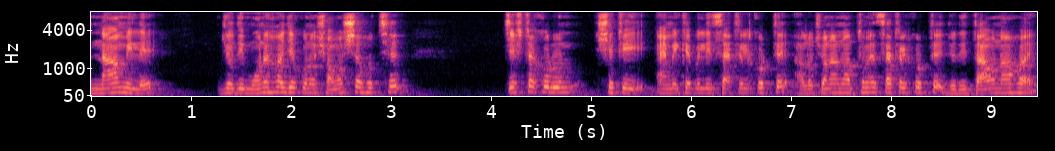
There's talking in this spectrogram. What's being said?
না মিলে, যদি মনে হয় যে কোনো সমস্যা হচ্ছে, চেষ্টা করুন সেটি অ্যামিকেবলি স্যাটেল করতে, আলোচনার মাধ্যমে স্যাটেল করতে। যদি তাও না হয়,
